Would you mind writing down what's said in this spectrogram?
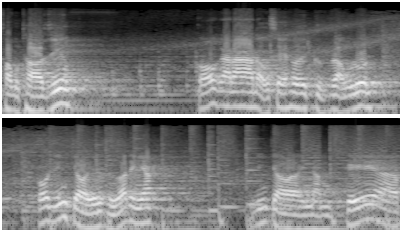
phòng thờ riêng có gara đậu xe hơi cực rộng luôn. Có giếng trời ở giữa đây nhá giếng trời nằm kế à,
